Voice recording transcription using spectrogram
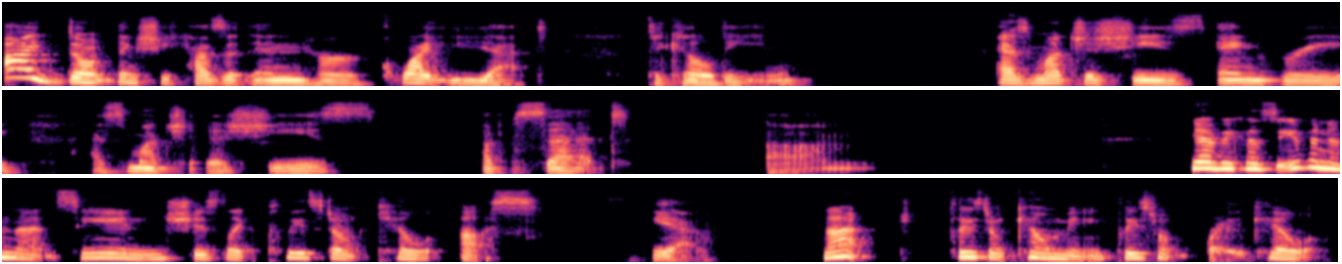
I don't think she has it in her quite yet to kill Dean. As much as she's angry as much as she's upset. Um, yeah, because even in that scene, she's like, please don't kill us. Yeah. Not, please don't kill me. Please don't right. kill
